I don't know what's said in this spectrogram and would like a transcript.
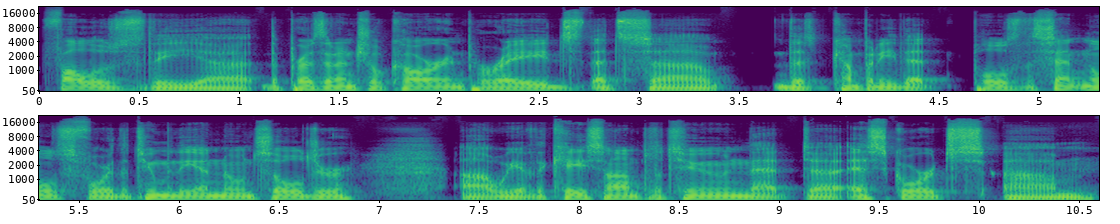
follows the uh, the presidential car in parades. That's uh, the company that pulls the sentinels for the Tomb of the Unknown Soldier. Uh, we have the Caisson platoon that uh, escorts um,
